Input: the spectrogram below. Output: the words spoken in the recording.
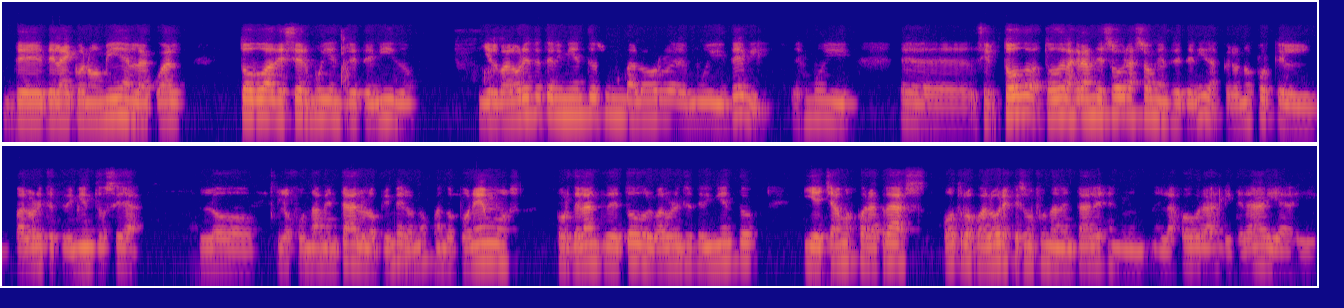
de, la economía en la cual todo ha de ser muy entretenido y el valor entretenimiento es un valor eh, muy débil, es muy, eh, es decir, todo, todas las grandes obras son entretenidas, pero no porque el valor entretenimiento sea lo, lo, fundamental o lo primero, ¿no? Cuando ponemos por delante de todo el valor entretenimiento y echamos para atrás otros valores que son fundamentales en, en las obras literarias y,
